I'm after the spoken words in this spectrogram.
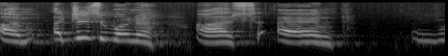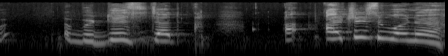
Um, I just wanna us and with this that I, I just want to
